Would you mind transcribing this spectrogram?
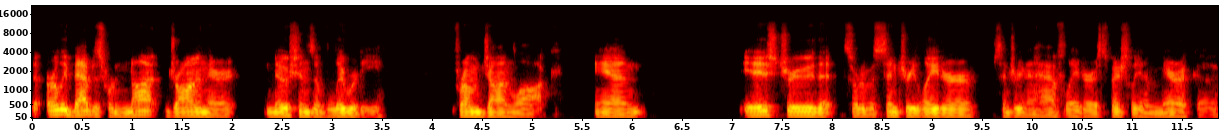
the early Baptists were not drawing their notions of liberty from John Locke, and it is true that sort of a century later, century and a half later, especially in America,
